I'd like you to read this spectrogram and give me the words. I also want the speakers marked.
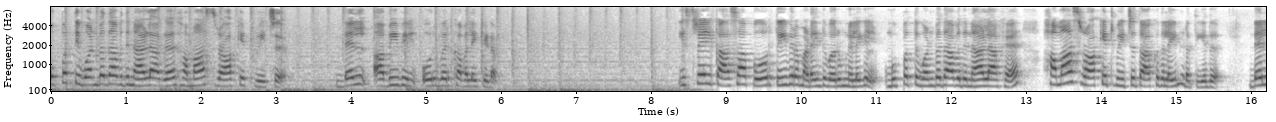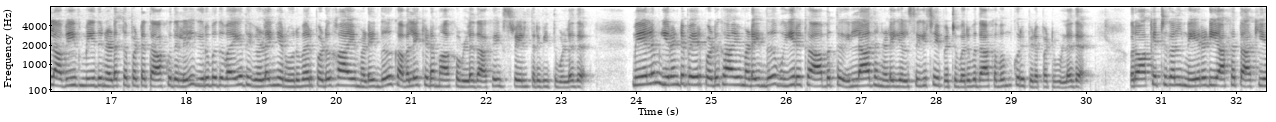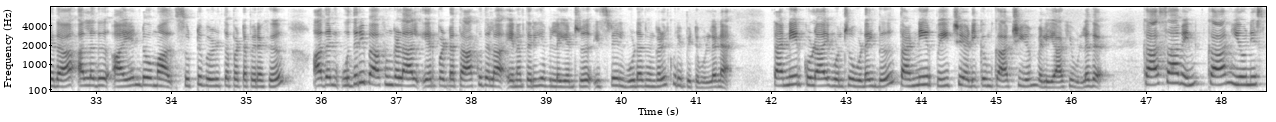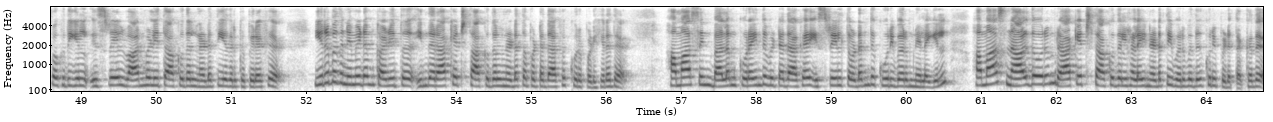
Speaker 1: முப்பத்தி ஒன்பதாவது நாளாக ஹமாஸ் ராக்கெட் வீச்சு. டெல் அபீவில் ஒருவர் கவலைக்கிடம். இஸ்ரேல் காசா போர் தீவிரமடைந்து வரும் நிலையில் முப்பத்து ஒன்பதாவது நாளாக ஹமாஸ் ராக்கெட் வீச்சு தாக்குதலை நடத்தியது. டெல் அவீவ் மீது நடத்தப்பட்ட தாக்குதலில் இருபது வயது இளைஞர் ஒருவர் படுகாயமடைந்து கவலைக்கிடமாக உள்ளதாக இஸ்ரேல் தெரிவித்துள்ளது. மேலும் இரண்டு பேர் படுகாயமடைந்து உயிருக்கு ஆபத்து இல்லாத நிலையில் சிகிச்சை பெற்று வருவதாகவும் குறிப்பிடப்பட்டுள்ளது. ராக்கெட்டுகள் நேரடியாக தாக்கியதா அல்லது அயன்டோமால் சுட்டு வீழ்த்தப்பட்ட பிறகு அதன் உதிரி பாகங்களால் ஏற்பட்ட தாக்குதலா என தெரியவில்லை என்று இஸ்ரேல் ஊடகங்கள் குறிப்பிட்டுள்ளன. தண்ணீர் குழாய் ஒன்று உடைந்து தண்ணீர் பீச்சி அடிக்கும் காட்சியும் வெளியாகியுள்ளது. காசாவின் கான் யூனிஸ் பகுதியில் இஸ்ரேல் வான்வழி தாக்குதல் நடத்தியதற்கு பிறகு இருபது நிமிடம் கழித்து இந்த ராக்கெட் தாக்குதல் நடத்தப்பட்டதாக கூறப்படுகிறது. ஹமாஸின் பலம் குறைந்து விட்டதாக இஸ்ரேல் தொடர்ந்து கூறி வரும் நிலையில் ஹமாஸ் நாள்தோறும் ராக்கெட் தாக்குதல்களை நடத்தி வருவது குறிப்பிடத்தக்கது.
